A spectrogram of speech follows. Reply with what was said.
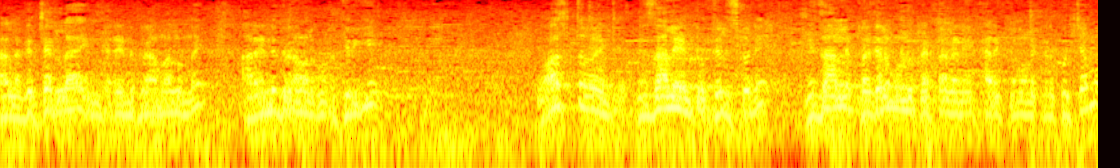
ఆ లగచర్ల ఇంకా రెండు గ్రామాలు ఉన్నాయి. ఆ రెండు గ్రామాలు కూడా తిరిగి వాస్తవం ఏంటి? నిజాలేంటో తెలుసుకుని నిజాల్ని ప్రజల ముందు పెట్టాలనే కార్యక్రమంలో ఇక్కడికి వచ్చాము.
